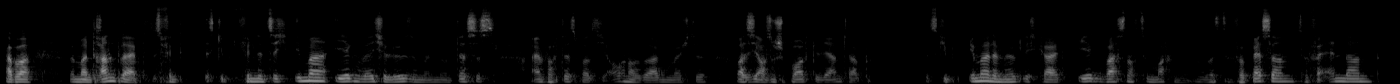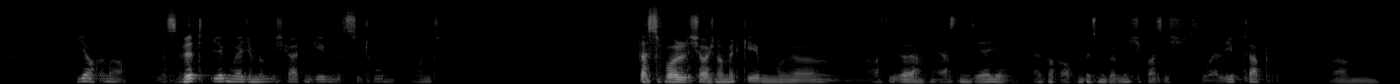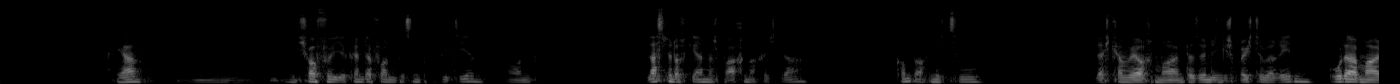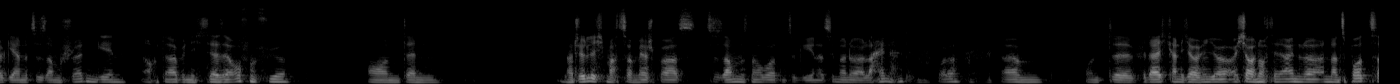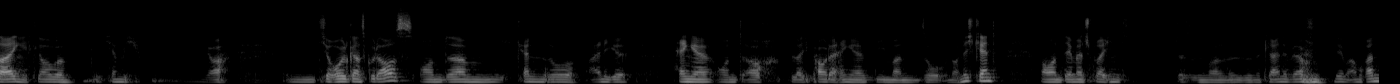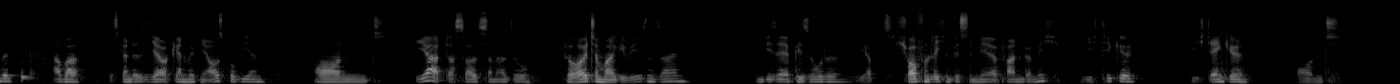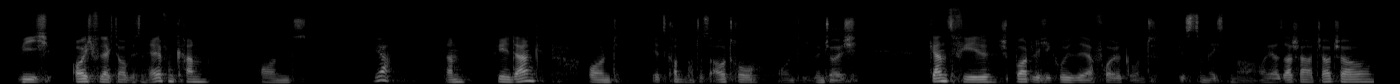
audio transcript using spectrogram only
Aber wenn man dran bleibt, es, find, es gibt, findet sich immer irgendwelche Lösungen und das ist einfach das, was ich auch noch sagen möchte, was ich aus dem Sport gelernt habe. Es gibt immer eine Möglichkeit, irgendwas noch zu machen, was zu verbessern, zu verändern wie auch immer. Es wird irgendwelche Möglichkeiten geben, es zu tun. Und das wollte ich euch noch mitgeben äh, aus dieser ersten Serie. Einfach auch ein bisschen über mich, was ich so erlebt habe. Ähm, ja, ich hoffe, ihr könnt davon ein bisschen profitieren. Und lasst mir doch gerne eine Sprachnachricht da. Kommt auf mich zu. Vielleicht können wir auch mal im persönlichen Gespräch darüber reden oder mal gerne zusammen shredden gehen. Auch da bin ich sehr, sehr offen für. Und dann natürlich macht es auch mehr Spaß, zusammen Snowboarden zu gehen, als immer nur alleine, oder? Ähm, und äh, vielleicht kann ich euch auch noch den einen oder anderen Spot zeigen. Ich glaube, ich kenne mich ja, in Tirol ganz gut aus und ähm, ich kenne so einige Hänge und auch vielleicht Powderhänge, die man so noch nicht kennt. Und dementsprechend, das ist mal so eine kleine Werbung am Rande, aber das könnt ihr sicher auch gerne mit mir ausprobieren. Und ja, das soll es dann also für heute mal gewesen sein in dieser Episode. Ihr habt hoffentlich ein bisschen mehr erfahren über mich, wie ich ticke, wie ich denke und wie ich euch vielleicht auch ein bisschen helfen kann. Und ja, dann vielen Dank und jetzt kommt noch das Outro und ich wünsche euch ganz viel sportliche Grüße, Erfolg und bis zum nächsten Mal. Euer Sascha, ciao, ciao.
